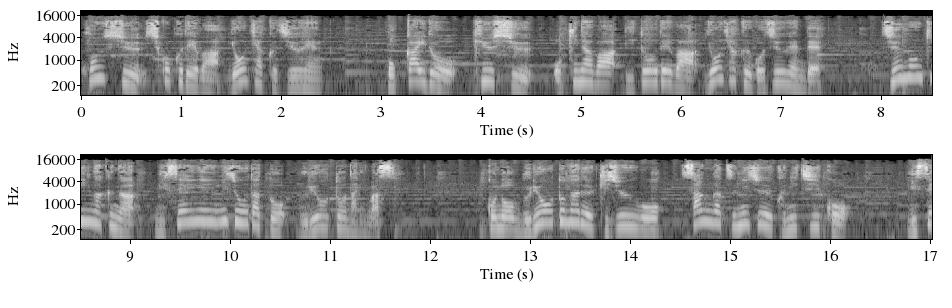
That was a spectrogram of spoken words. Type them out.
本州、四国では410円、北海道、九州、沖縄、離島では450円で、注文金額が2000円以上だと無料となります。この無料となる基準を3月29日以降、2000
